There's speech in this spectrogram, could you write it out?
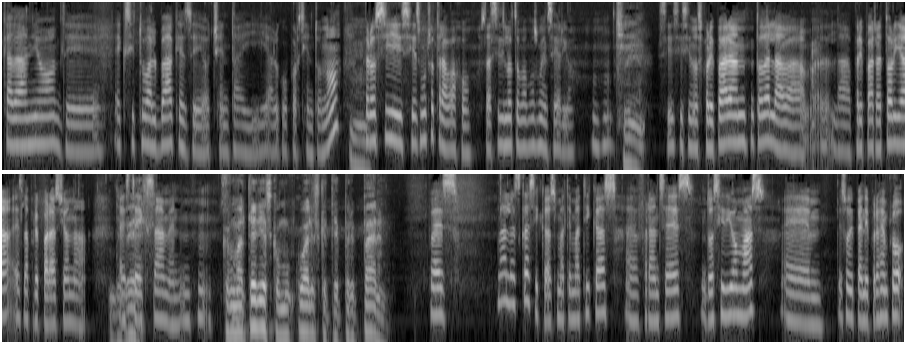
cada año de éxito al BAC es de 80 y algo por ciento, ¿no? Mm. Pero sí, sí es mucho trabajo, o sea, sí lo tomamos muy en serio. Sí. Sí, sí, sí, nos preparan, toda la, preparatoria es la preparación a, este examen. Con materias como cuáles que te preparan. Pues, las clásicas, matemáticas, eh, francés, dos idiomas, eh, eso depende. Por ejemplo,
